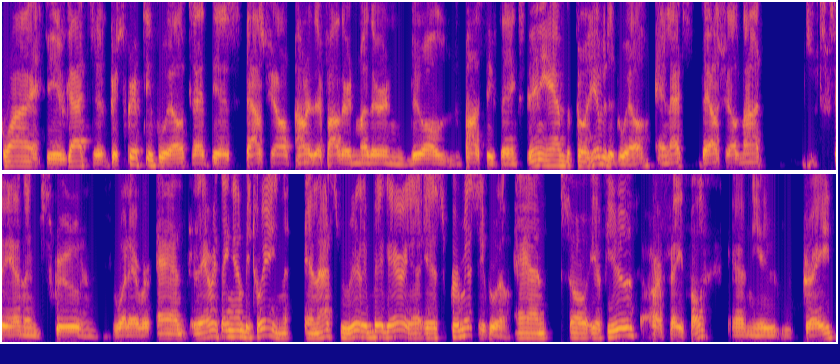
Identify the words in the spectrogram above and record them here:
why you've got the prescriptive will that is, thou shalt honor their father and mother and do all the positive things. Then you have the prohibited will, and that's, thou shalt not sin and screw and whatever. And everything in between and that's really big area is permissive will. And so if you are faithful and you prayed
